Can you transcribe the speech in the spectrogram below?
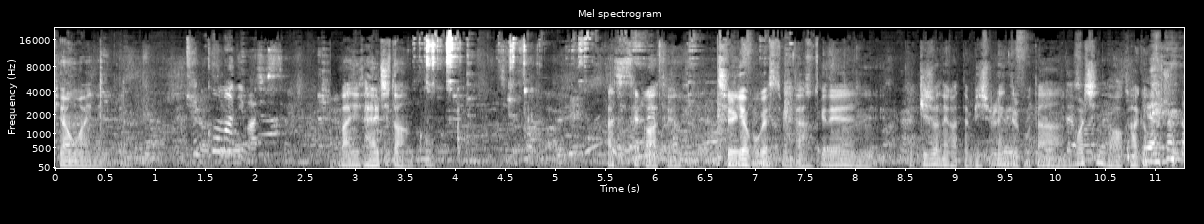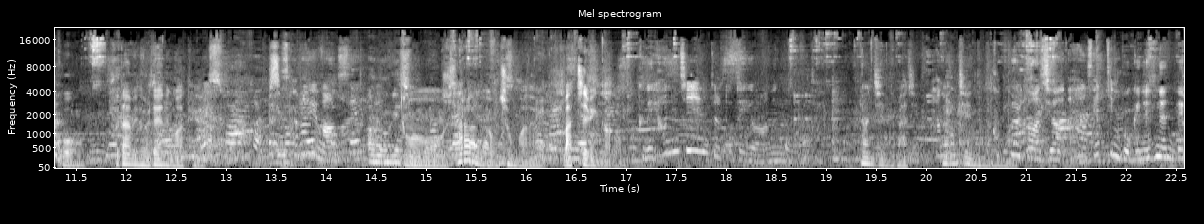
병 와인입니다. 새콤하니 맛있어요 많이 달지도 않고 맛있을 것 같아요. 즐겨 보겠습니다. 여기는 그 기존에 갔던 미슐랭들보다 훨씬 더 가격도 좋고 부담이 덜 되는 것 같아요. 사람이 많아 어, 사람이 엄청 많아요. 맛집인가 봐. 근데 현지인들도 되게 많은 것 같아 현지인 맞아. 현지인 많아. 커플 동안 지금 한세 팀 보긴 했는데.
